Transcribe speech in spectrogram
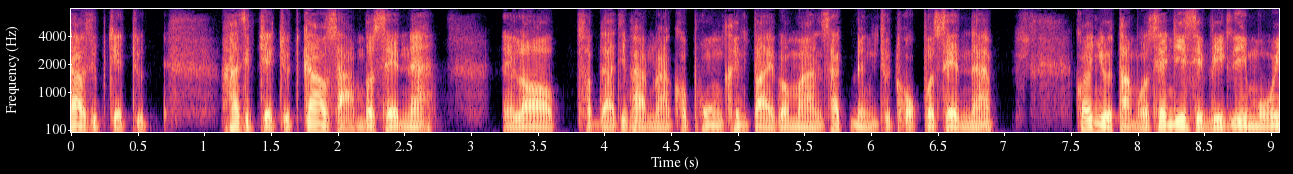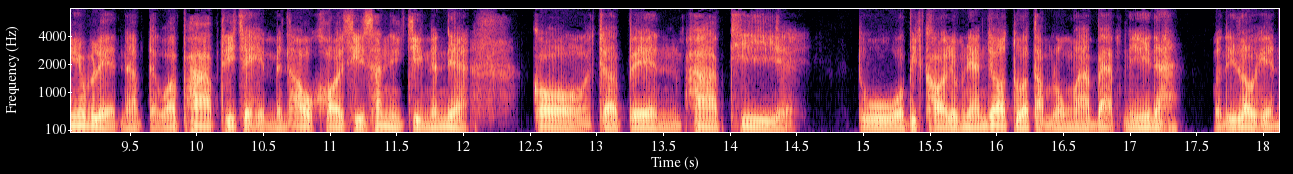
97.57.93%นะในรอบสัปดาห์ที่ผ่านมาก็พุ่งขึ้นไปประมาณสัก 1.6%นะครับ ก็อยู่ต่ำกว่าเส้น 20 weekly moving average นะครับ แต่ว่าภาพที่จะเห็นเป็น altcoin season จริง ๆ นั้นเนี่ย ก็จะเป็นภาพที่ตัว Bitcoin เรเวนย่อตัวต่ำลงมาแบบนี้นะวันที่เราเห็น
